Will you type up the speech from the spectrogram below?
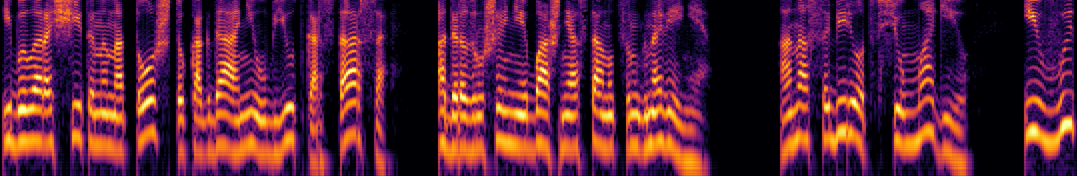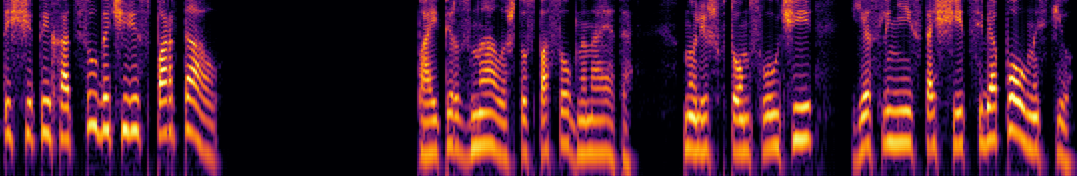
и была рассчитана на то, что когда они убьют Карстарса, а до разрушения башни останутся мгновения, она соберет всю магию и вытащит их отсюда через портал. Пайпер знала, что способна на это, но лишь в том случае, если не истощит себя полностью,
